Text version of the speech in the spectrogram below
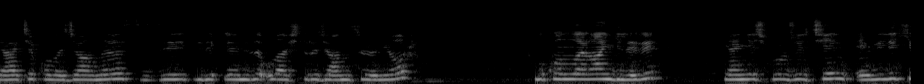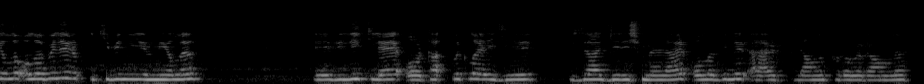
gerçek olacağını, sizi dileklerinize ulaştıracağını söylüyor. Bu konular hangileri? Yengeç Burcu için evlilik yılı olabilir 2020 yılı. Evlilikle, ortaklıkla ilgili güzel gelişmeler olabilir eğer planlı, programlı,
